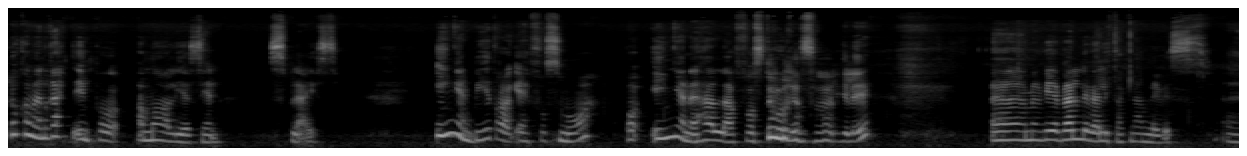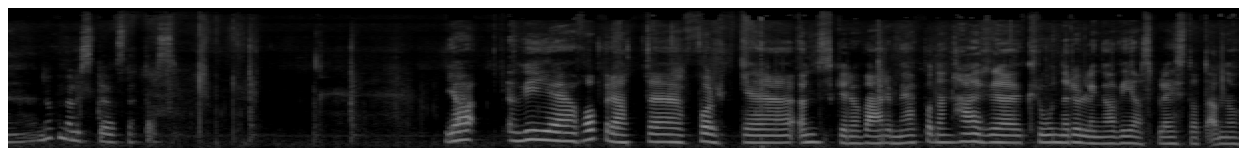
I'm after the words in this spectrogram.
Da kommer en rett inn på Amalie sin spleis. Ingen bidrag er for små, og ingen er heller for store, selvfølgelig. Eh, Men vi er veldig, veldig takknemlige hvis eh, noen har lyst til å støtte oss. Ja, vi eh, håper at folk ønsker å være med på denne kronerullinga via spleis.no.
